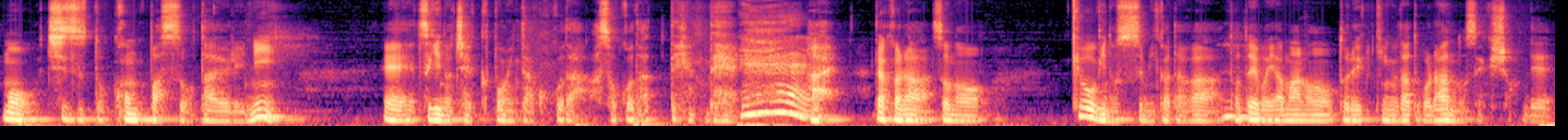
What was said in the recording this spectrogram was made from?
もう地図とコンパスを頼りに、えー次のチェックポイントはここだあそこだっていうんあで、ええ。はい、だからその競技の進み方がうん。例えば山のトレッキングだとかランのセクションで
